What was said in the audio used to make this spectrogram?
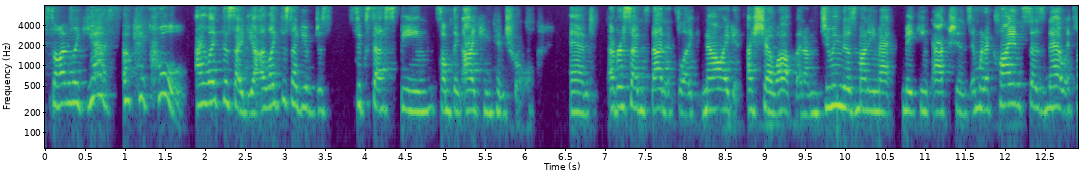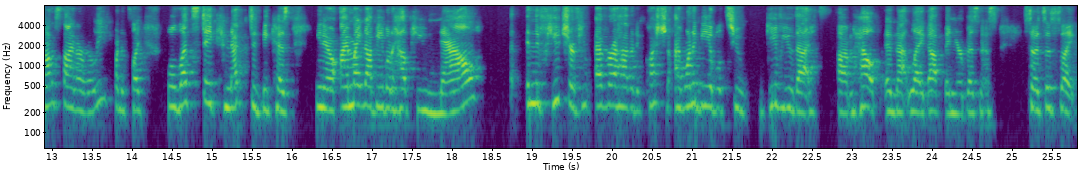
So I was like, yes, okay, cool. I like this idea. I like this idea of just success being something I can control. And ever since then, it's like now I get I show up and I'm doing those money ma- making actions. And when a client says no, it's not a sign of relief, but it's like, well, let's stay connected because you know I might not be able to help you now. In the future, if you ever have a question, I want to be able to give you that um, help and that leg up in your business. So it's just like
